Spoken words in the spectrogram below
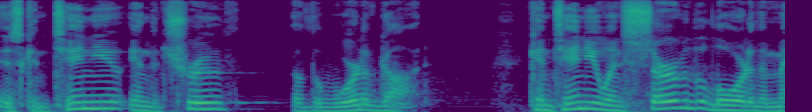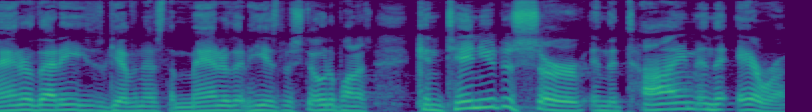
is continue in the truth of the Word of God. Continue in serving the Lord in the manner that He has given us, the manner that He has bestowed upon us. Continue to serve in the time and the era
